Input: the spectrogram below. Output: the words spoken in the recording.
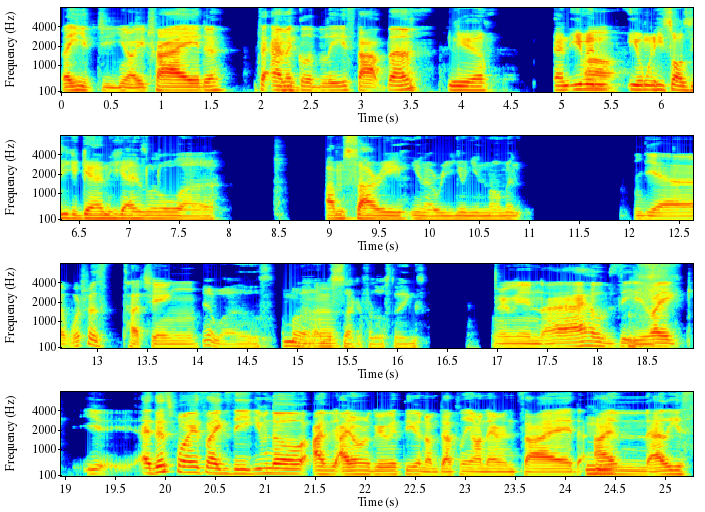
Like, he, you know, he tried Mm-hmm. to amicably stop them. Yeah, and even Oh. even when he saw Zeke again, he got his little uh, "I'm sorry," you know, reunion moment. Yeah, which was touching. It was. I'm a, I'm Yeah. a sucker for those things. I mean, I, hope Zeke like at this point it's like Zeke. Even though I I don't agree with you, and I'm definitely on Eren's side. Mhm. I'm at least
